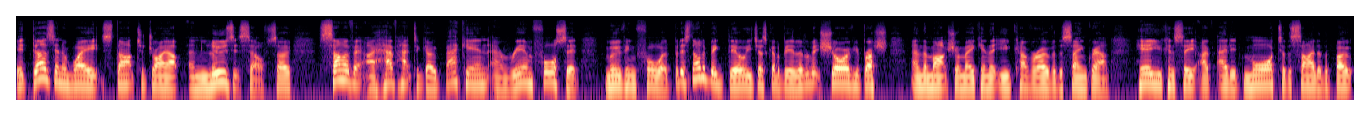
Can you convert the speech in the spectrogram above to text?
it does in a way start to dry up and lose itself. So some of it I have had to go back in and reinforce it moving forward. But it's not a big deal. You just got to be a little bit sure of your brush and the marks you're making that you cover over the same ground. Here you can see I've added more to the side of the boat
